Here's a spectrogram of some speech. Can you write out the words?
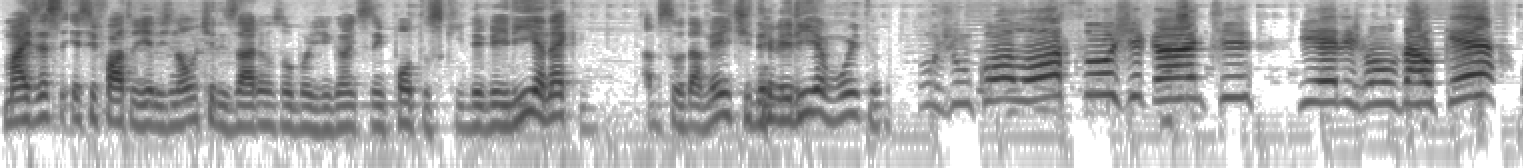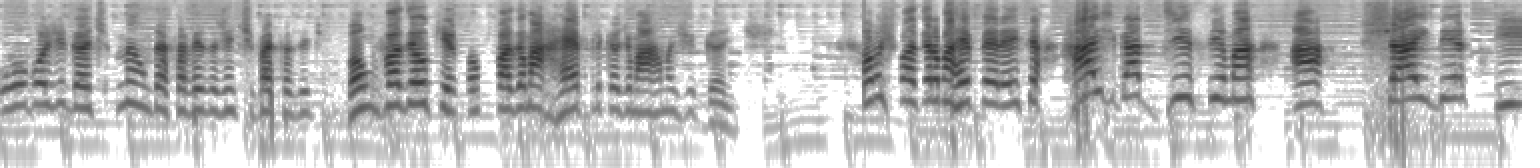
Mas esse, esse fato de eles não utilizarem os robôs gigantes em pontos que deveria, né, absurdamente, deveria muito, Surge um colosso gigante e eles vão usar o quê? O robô gigante. Não, dessa vez a gente vai fazer. de- Vamos fazer o quê? Vamos fazer uma réplica de uma arma gigante. Vamos fazer uma referência rasgadíssima a Scheider e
